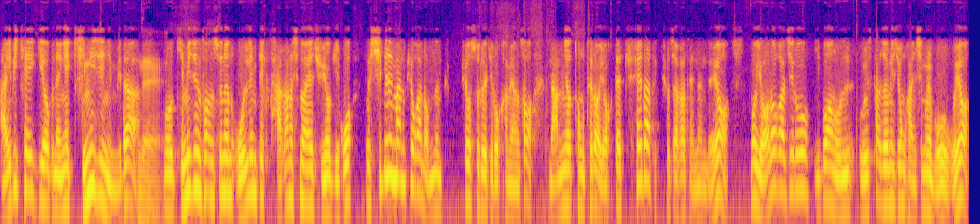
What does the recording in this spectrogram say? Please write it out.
IBK 기업은행의 김희진입니다. 네. 뭐 김희진 선수는 올림픽 4강 신화의 주역이고 또 11만 표가 넘는 득표 수를 기록하면서 남녀 통틀어 역대 최다 득표자가 됐는데요. 뭐 여러 가지로 이번 올, 올스타전이 좀 관심을 모으고요.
